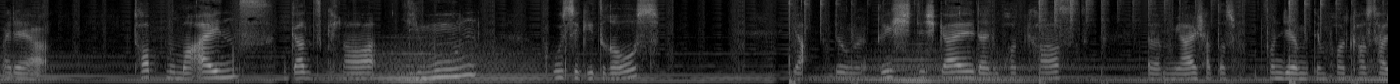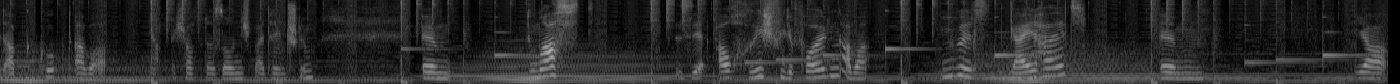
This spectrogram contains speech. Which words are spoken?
Bei der Top Nummer 1 ganz klar Limon. Grüße geht raus. Ja, Junge, richtig geil, deine Podcast. Ähm, ja, ich habe das von dir mit dem Podcast halt abgeguckt, aber ja, ich hoffe, das soll nicht weiterhin stimmen. Ähm, du machst sehr, auch richtig viele Folgen, aber übelst geil halt. Ähm, ja,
